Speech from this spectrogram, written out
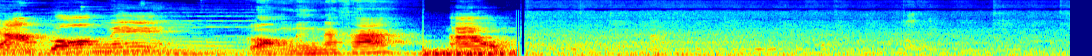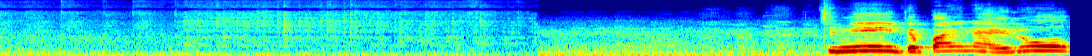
ยาปลอมแม่กล่องนึงนะคะอ้าว จินี่จะไปไหนลูก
